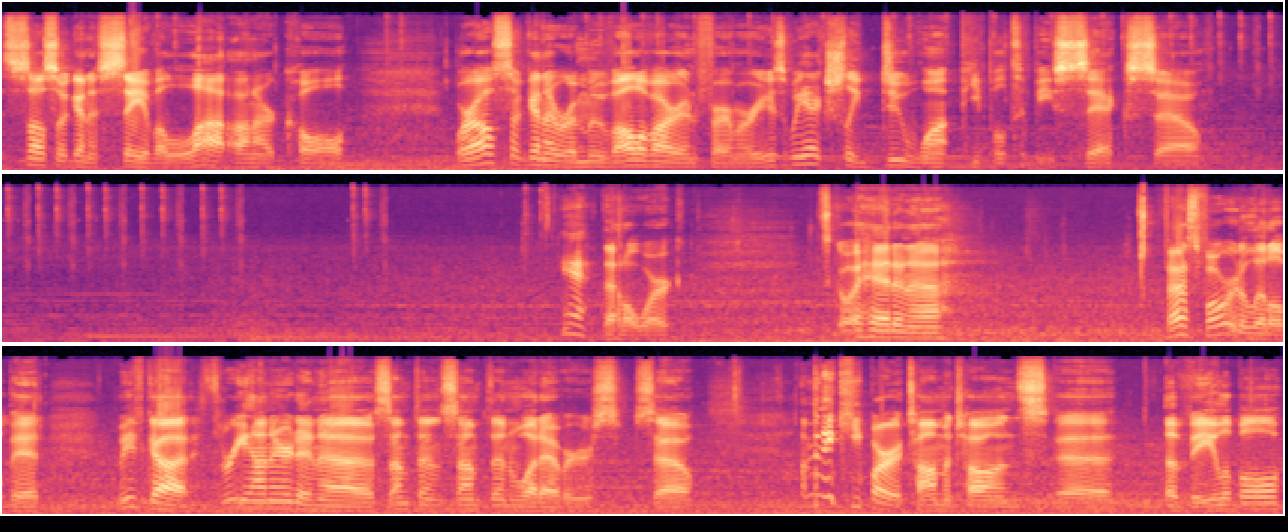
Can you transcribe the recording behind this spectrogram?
This is also going to save a lot on our coal. We're also going to remove all of our infirmaries. We actually do want people to be sick, so... Yeah, that'll work. Let's go ahead and uh, fast forward a little bit. We've got 300 and uh, something something whatevers. So I'm going to keep our automatons uh, available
